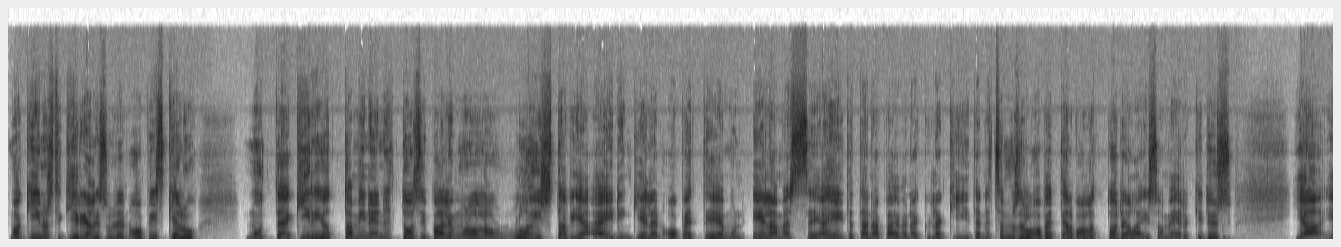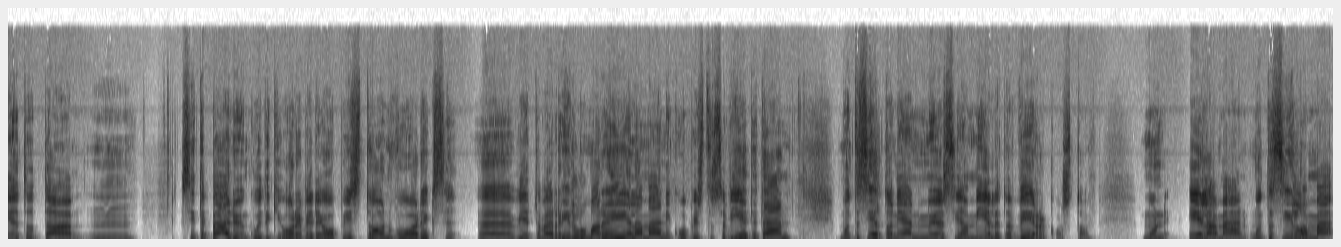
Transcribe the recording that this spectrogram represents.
Mua kiinnosti kirjallisuuden opiskelu, mutta kirjoittaminen tosi paljon. Mulla on ollut loistavia äidinkielen opettajia mun elämässä ja heitä tänä päivänä kyllä kiitän. Että semmoisella opettajalla voi olla todella iso merkitys. Ja, ja tota, mm, sitten päädyin kuitenkin Oriveden opistoon vuodeksi äh, viettämään rillumarei-elämää, niin kuin opistossa vietetään. Mutta sieltä on jäänyt myös ihan mieletön verkosto. Mun elämään. Mutta silloin mä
